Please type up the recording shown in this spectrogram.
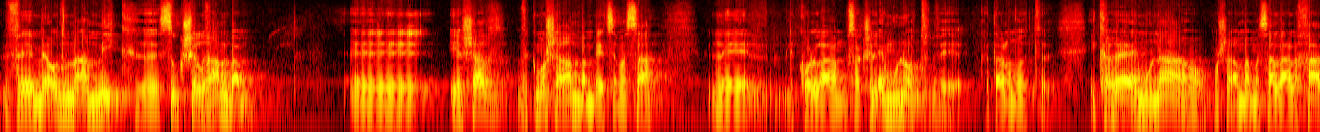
ומאוד מעמיק, אה, סוג של רמב"ם, אה, ישב, וכמו שהרמב"ם בעצם עשה לכל המושג של אמונות, וכתב לנו את אה, עיקרי האמונה, או כמו שהרמב"ם עשה להלכה,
